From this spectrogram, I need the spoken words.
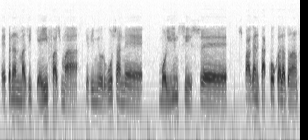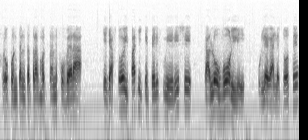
έπαιρναν μαζί και ύφασμα και δημιουργούσαν ε, μολύνσεις, ε, σπάγανε τα κόκαλα των ανθρώπων, ήταν τα τραύματα ήταν φοβερά. Και γι' αυτό υπάρχει και περίφημη ρίση καλό βόλι που λέγανε τότε,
